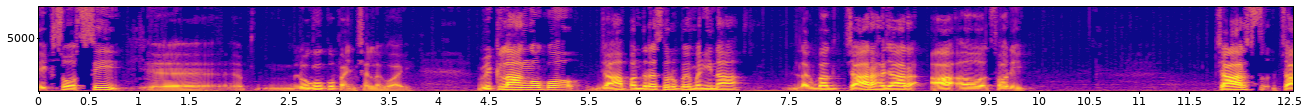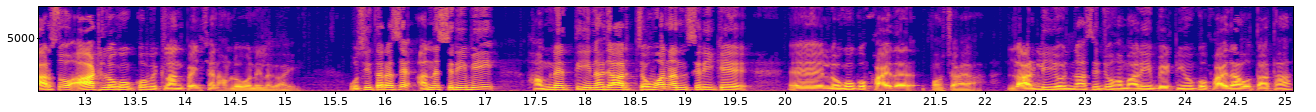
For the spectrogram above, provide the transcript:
एक सौ अस्सी लोगों को पेंशन लगवाई। विकलांगों को जहाँ पंद्रह सौ रुपये महीना लगभग चार हज़ार सॉरी चार चार सौ आठ लोगों को विकलांग पेंशन हम लोगों ने लगाई। उसी तरह से अन्य श्री भी हमने तीन हज़ार चौवन अनश्री के लोगों को फ़ायदा पहुँचाया। लाडली योजना से जो हमारी बेटियों को फ़ायदा होता था,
